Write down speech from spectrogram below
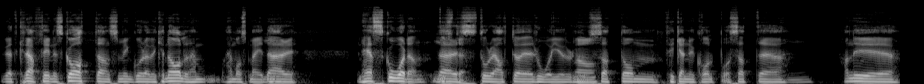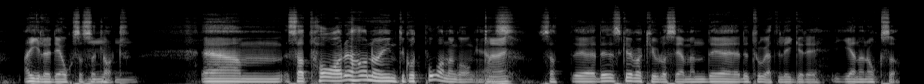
du vet Kraftledningsgatan som går över kanalen hem, hemma hos mig, där, den hästgården, Mm. Just där det. står det alltid rådjur. Ja. Så att de fick han ju koll på. Så att eh, han, är, han gillar det också såklart. Mm. Ehm, så att hare har nog inte gått på någon gång ens. Nej. Så att eh, det ska ju vara kul att se, men det, det tror jag att det ligger i i genen också.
